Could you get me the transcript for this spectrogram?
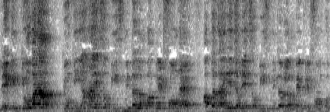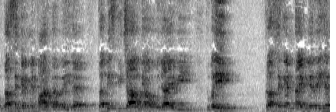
लेकिन क्यों बना? क्योंकि यहाँ 120 मीटर लंबा प्लेटफॉर्म है। अब बताइए, जब 120 मीटर लंबे प्लेटफॉर्म को 10 सेकंड में पार कर रही है, तब इसकी चाल क्या हो जाएगी? तो भाई 10 सेकंड टाइम ले रही है,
